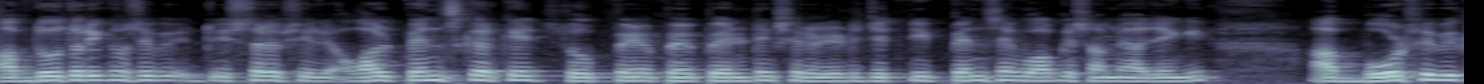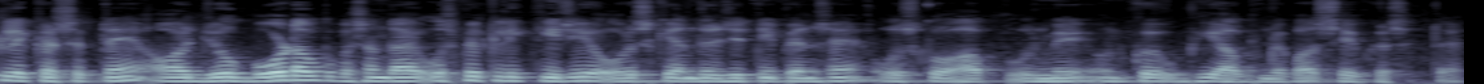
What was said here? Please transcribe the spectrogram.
आप दो तरीक़ों से भी इस तरफ़ से ऑल पेन्स करके तो पे, पे, पेरेंटिंग से रिलेटेड जितनी पेन्स हैं वो आपके सामने आ जाएँगी। आप बोर्ड से भी क्लिक कर सकते हैं और जो बोर्ड आपको पसंद आए उस पर क्लिक कीजिए और उसके अंदर जितनी पेन्स हैं उसको आप उनमें, उनको भी आप अपने पास सेव कर सकते हैं।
